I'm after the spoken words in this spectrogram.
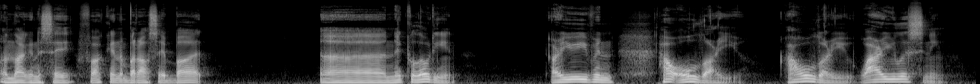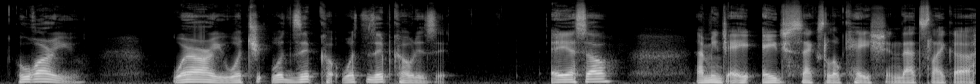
I'm not to say fucking, but I'll say but. Uh, Nickelodeon. Are you even, how old are you? How old are you? Why are you listening? Who are you? Where are you? What what zip code? What zip code is it? ASL, that means age, sex, location. That's like a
